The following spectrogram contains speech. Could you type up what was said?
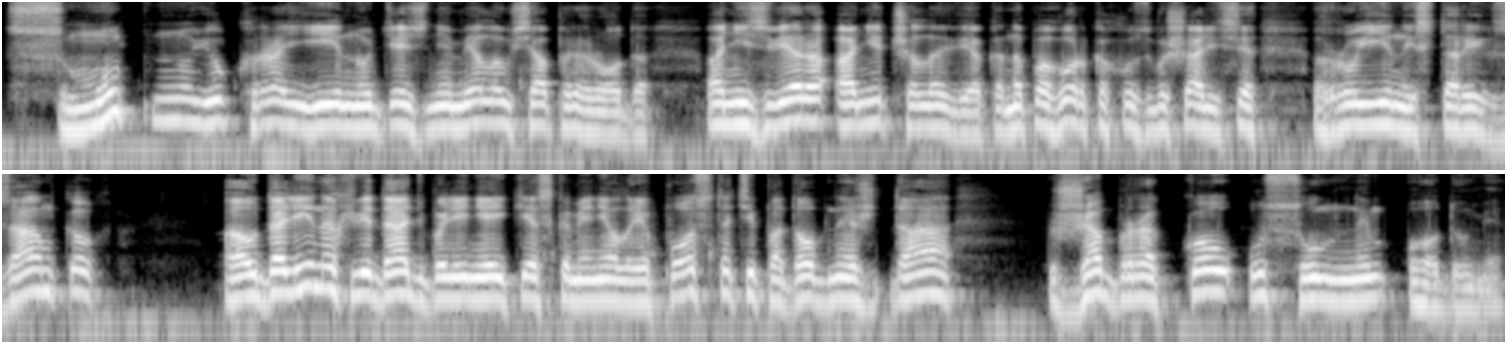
смутную краіну, дзе знямела ўся прырода, ані звера, ані чалавека. На пагорках узвышаліся руіны старых замкаў, а ў далінах відаць былі нейкія скамянелыя постаці, падобныя ж да, жабракоў у сумным одуме.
